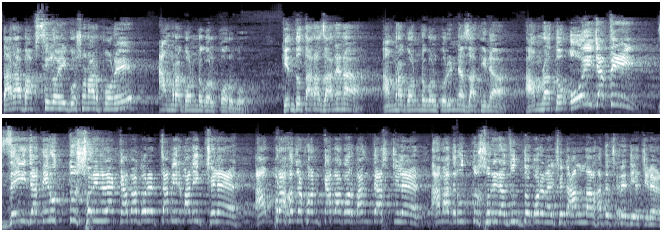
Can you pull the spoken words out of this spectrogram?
তারা ভাবছিল এই ঘোষণার পরে আমরা গন্ডগোল করব। কিন্তু তারা জানে না, আমরা গন্ডগোল করি না জাতি না। আমরা তো ওই জাতি, যেই জাতির উত্তর উত্তরসরীরা কাবাগরের চাবির মালিক ছিলেন। আব্রাহ যখন কাবাগর ভাঙতে আসছিলেন, আমাদের উত্তরসরীরা যুদ্ধ করে নাই, সেটা আল্লাহর হাতে ছেড়ে দিয়েছিলেন।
